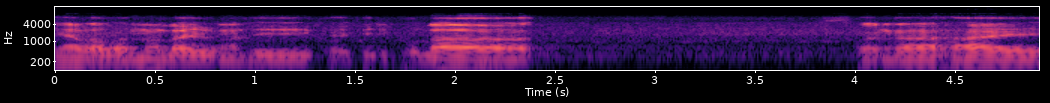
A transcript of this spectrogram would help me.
या बाबांना लाईव्हमध्ये काहीतरी बोला सांगा हाय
